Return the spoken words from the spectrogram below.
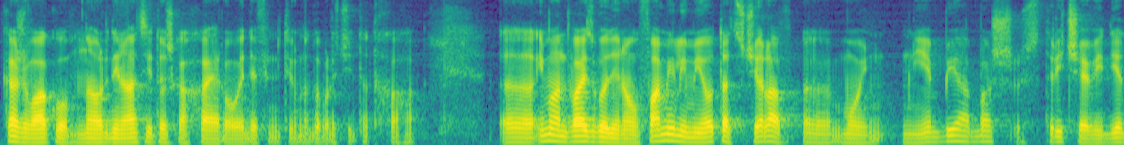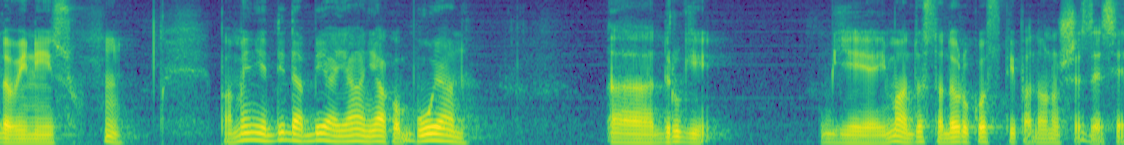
Kaže ovako, na ordinaciji.hr, ovo je definitivno dobro čitati, haha. E, imam 20 godina u familiji, mi je otac čelav, e, moj nije bija baš, stričevi, djedovi nisu. Hm. Pa meni je dida bija jedan jako bujan, e, drugi je imao dosta dobru kosu, tipa do ono 60.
